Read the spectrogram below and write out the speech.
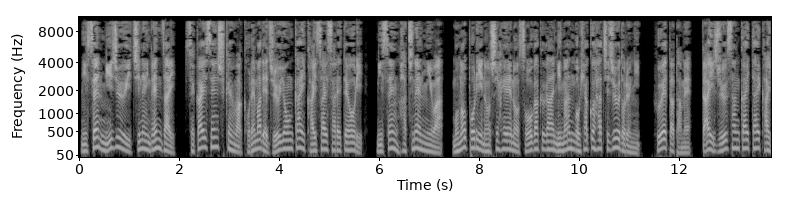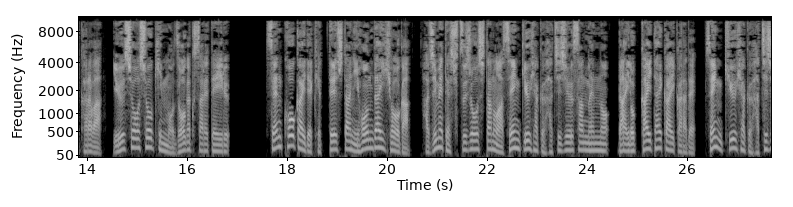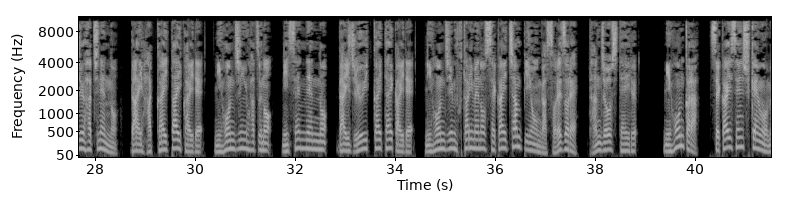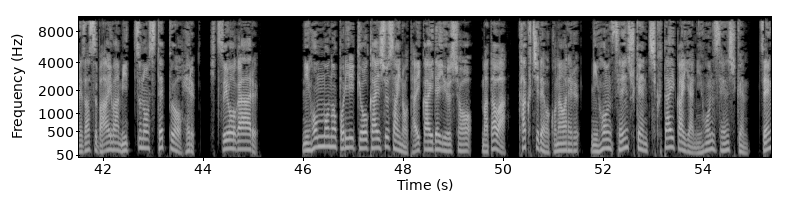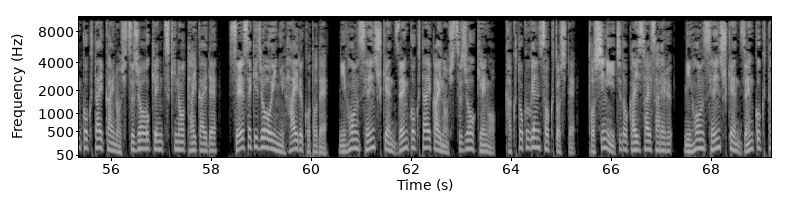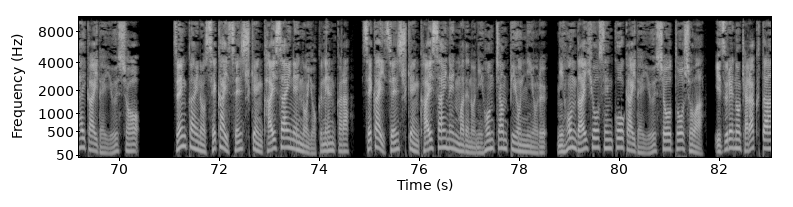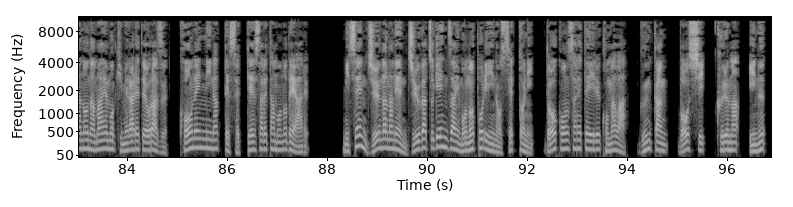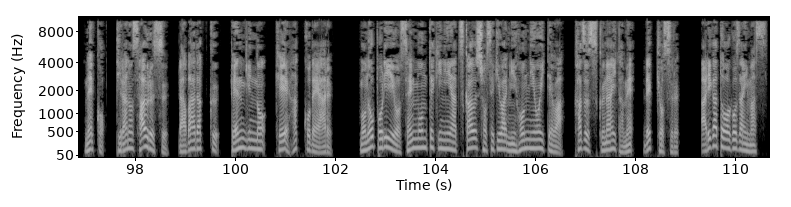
2021年現在、世界選手権はこれまで14回開催されており、2008年には、モノポリーの紙幣の総額が2580ドルに増えたため、第13回大会からは、優勝賞金も増額されている。選考会で決定した日本代表が、初めて出場したのは1983年の第6回大会からで、1988年の第8回大会で、日本人初の2000年の第11回大会で、日本人2人目の世界チャンピオンがそれぞれ誕生している。日本から世界選手権を目指す場合は3つのステップを経る必要がある。日本モノポリー協会主催の大会で優勝、または各地で行われる日本選手権地区大会や日本選手権全国大会の出場権付きの大会で、成績上位に入ることで、日本選手権全国大会の出場権を獲得原則として、年に一度開催される日本選手権全国大会で優勝。前回の世界選手権開催年の翌年から世界選手権開催年までの日本チャンピオンによる日本代表選考会で優勝当初はいずれのキャラクターの名前も決められておらず、後年になって設定されたものである。2017年10月現在モノポリーのセットに同梱されているコマは、軍艦、帽子、車、犬、猫、ティラノサウルス、ラバーダック、ペンギンの計8個である。モノポリーを専門的に扱う書籍は日本においては数少ないため列挙する。ありがとうございます。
